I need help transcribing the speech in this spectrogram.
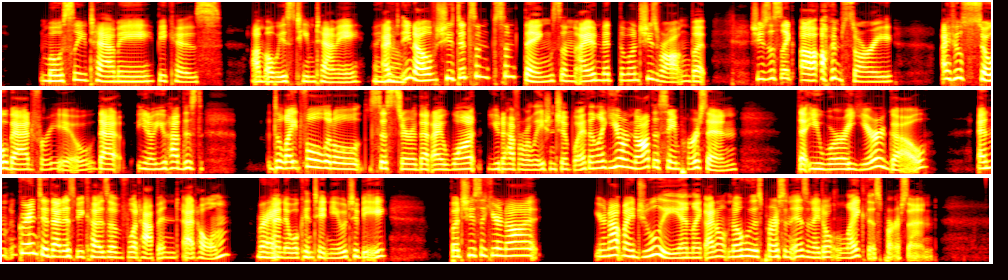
mostly Tammy because I'm always Team Tammy. I. I've you know she did some some things, and I admit the one she's wrong, but she's just like, uh, I'm sorry. I feel so bad for you that, you know, you have this delightful little sister that I want you to have a relationship with. And like, you're not the same person that you were a year ago. And granted, that is because of what happened at home right. and it will continue to be. But she's like, you're not. You're not my Julie, and like I don't know who this person is, and I don't like this person.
